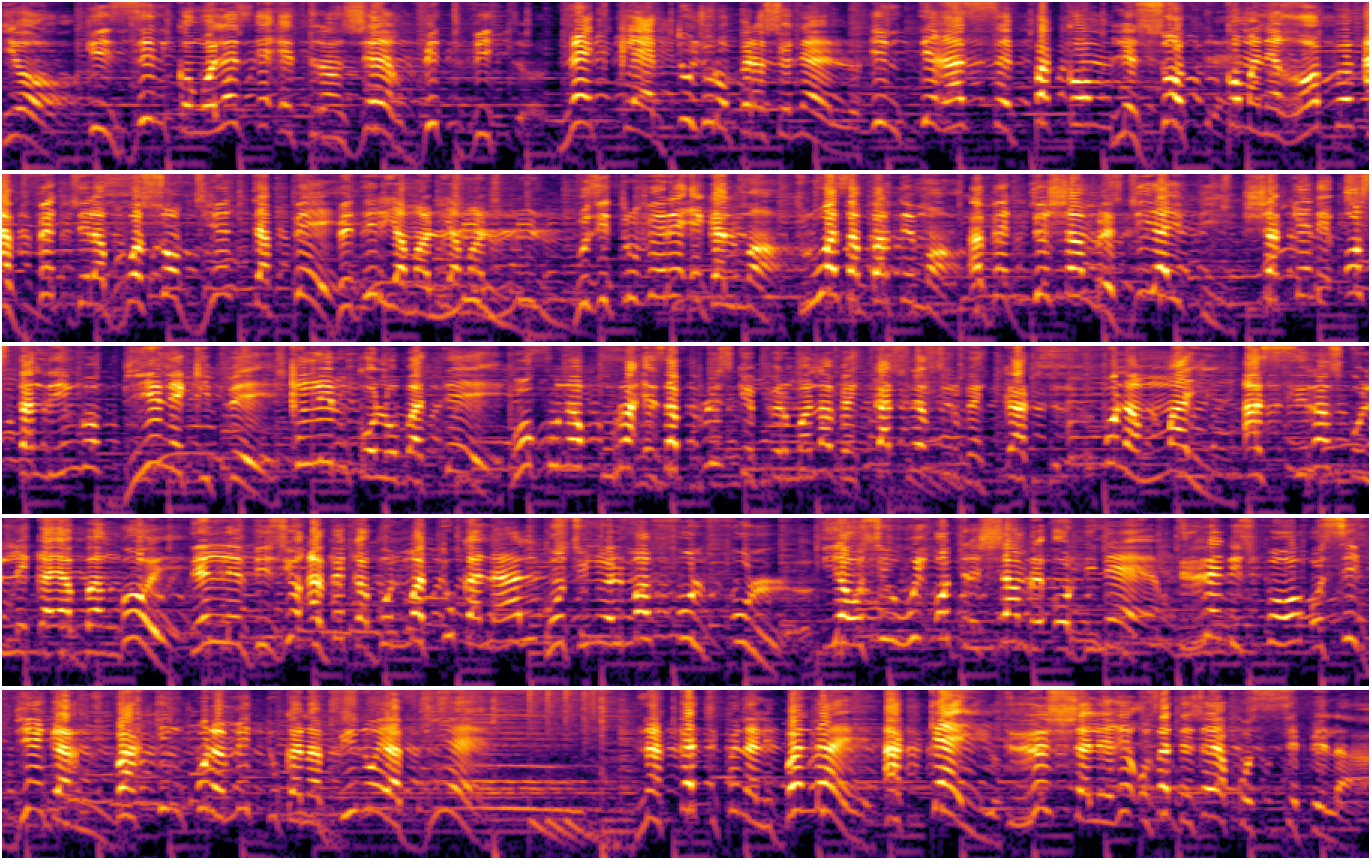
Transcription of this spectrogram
yo cuisine congolaise et étrangère vite vite Nightclub Club, toujours opérationnel. Une terrasse pas comme les autres, comme en Europe, avec de la boisson bien tapée. Veut dire Yamalul. Vous y trouverez également trois appartements avec deux chambres VIP, chacun de haut standing, bien équipé, clim colobate, beaucoup na courant eza plus que permanent 24 heures sur 4 mpo na mai assurance koleka ya bango e televizio avec abonnement tout canal continuellement full full Il y a aussi huit autres chambres ordinaires, très dispo, aussi bien garnies. Parking pour la mituka na bino ya bien. na kati mpe na libanda e accueil très chaleureux oza deja ya kosepela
